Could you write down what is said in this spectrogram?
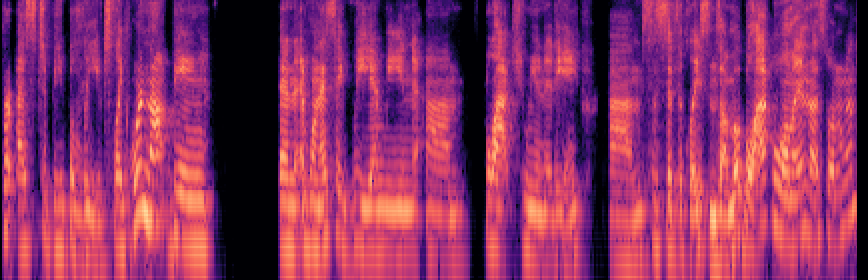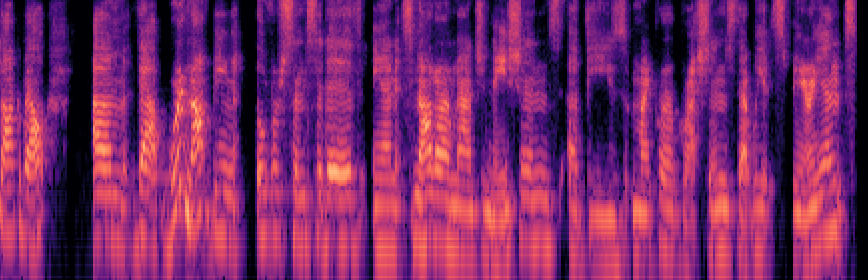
for us to be believed. Like we're not being, and, and when I say we, I mean um, Black community um, specifically, since I'm a Black woman, that's what I'm going to talk about. Um, that we're not being oversensitive and it's not our imaginations of these microaggressions that we experience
